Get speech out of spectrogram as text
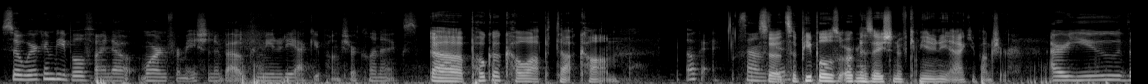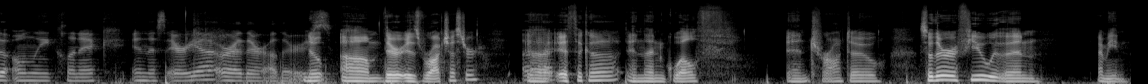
So, where can people find out more information about community acupuncture clinics? uh, pocacoop.com Okay, sounds good. so good. it's a people's organization of community acupuncture Are you the only clinic in this area, or are there others? Nope. Um, there is Rochester, uh, Ithaca, and then Guelph and Toronto. So there are a few within, I mean,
